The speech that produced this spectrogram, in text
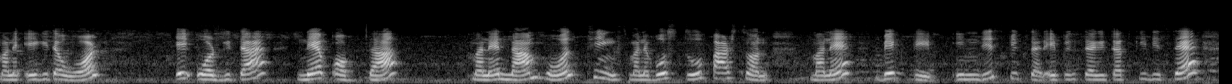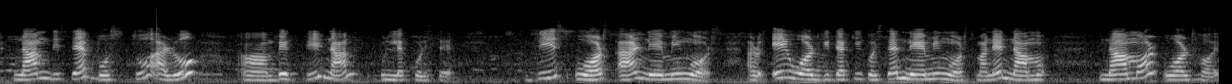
মানে এইকেইটা ৱৰ্ড এই ৱৰ্ডকেইটা নেম অফ দ্য মানে নাম হ'ল থিংছ মানে বস্তু পাৰ্চন মানে ব্যক্তিৰ ইন দিছ পিকচাৰ এই পিকচাৰকেইটাত কি দিছে? নাম দিছে বস্তু আৰু ব্যক্তিৰ নাম উল্লেখ কৰিছে। These words are naming words আৰু এই ৱৰ্ডকেইটা কি কৈছে? নেমিং ৱৰ্ডছ মানে নাম নামৰ ৱৰ্ড হয়।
